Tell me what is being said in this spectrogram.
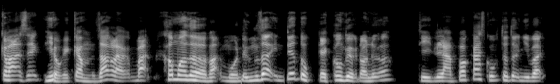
các bạn sẽ hiểu cái cảm giác là bạn không bao giờ bạn muốn đứng dậy tiếp tục cái công việc đó nữa. Thì làm podcast cũng tương tự như vậy.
